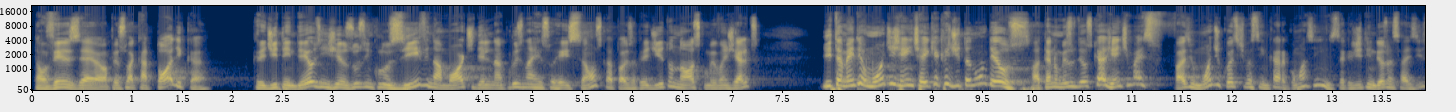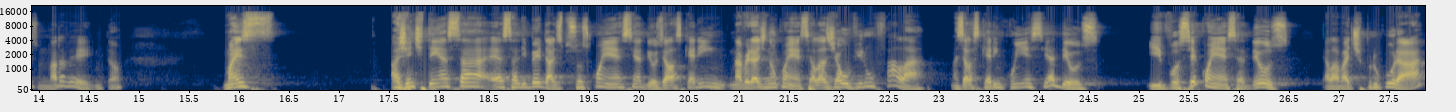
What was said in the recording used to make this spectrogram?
Talvez é uma pessoa católica acredita em Deus, em Jesus, inclusive, na morte dele na cruz e na ressurreição. Os católicos acreditam, nós, como evangélicos. E também tem um monte de gente aí que acredita num Deus, até no mesmo Deus que a gente, mas faz um monte de coisa, tipo assim, cara, como assim? Você acredita em Deus, mas faz isso? Nada a ver. Então, mas a gente tem essa, essa liberdade. As pessoas conhecem a Deus. Elas querem, na verdade, não conhecem, elas já ouviram falar, mas elas querem conhecer a Deus. E você conhece a Deus, ela vai te procurar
